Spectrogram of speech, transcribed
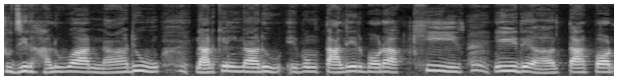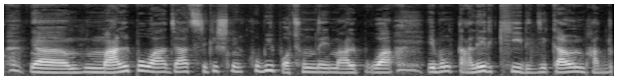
সুজির হালুয়া, নাড়ু, নারকেল নাড়ু এবং তালের বড়া, ক্ষীর তারপর মালপোয়া, যা শ্রীকৃষ্ণের খুবই পছন্দের মালপোয়া এবং তালের ক্ষীর। যে কারণ ভাদ্র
